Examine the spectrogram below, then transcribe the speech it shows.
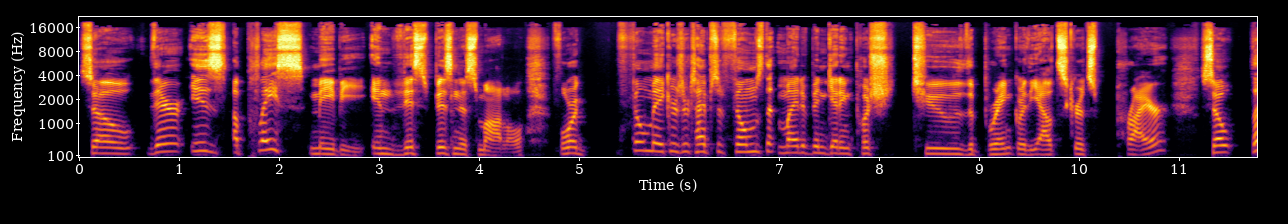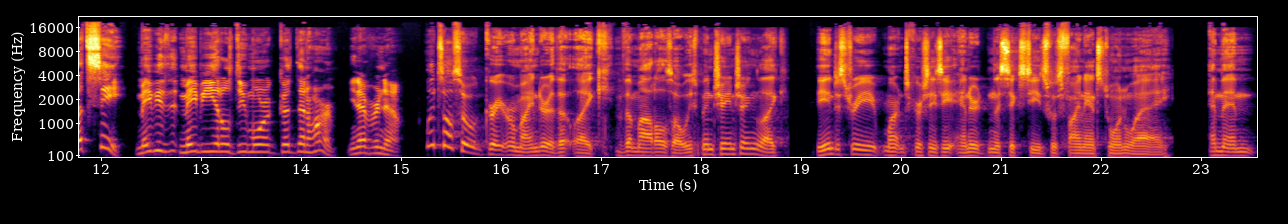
So there is a place maybe in this business model for filmmakers or types of films that might have been getting pushed to the brink or the outskirts prior. So let's see. Maybe maybe it'll do more good than harm. You never know. Well, it's also a great reminder that like the model's always been changing. Like the industry Martin Scorsese entered in the 60s was financed one way. And then,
